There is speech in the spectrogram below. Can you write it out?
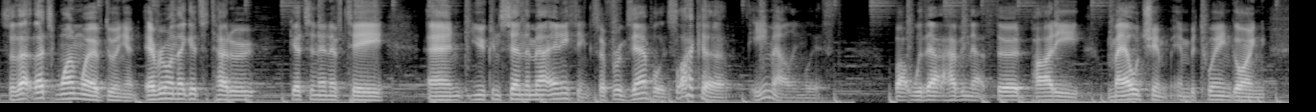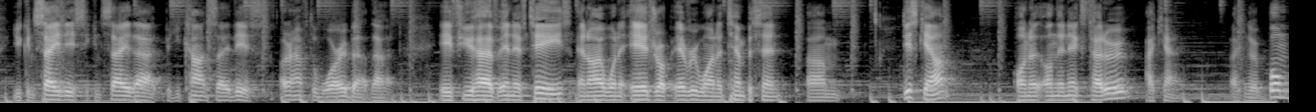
So that, that's one way of doing it. Everyone that gets a tattoo gets an NFT and you can send them out anything. So for example, it's like a emailing list, but without having that third party MailChimp in between going, you can say this, you can say that, but you can't say this. I don't have to worry about that. If you have NFTs and I want to airdrop everyone a 10% um, discount, on a, on the next tattoo, I can. I can go boom,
